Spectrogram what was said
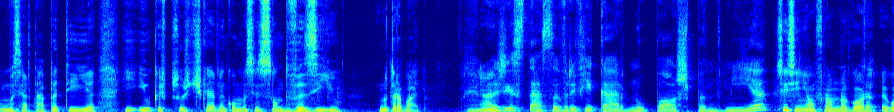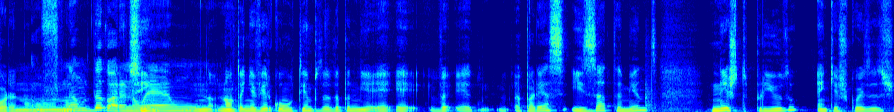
uma certa apatia e, e o que as pessoas descrevem como uma sensação de vazio no trabalho. é? Mas isso dá-se a verificar no pós-pandemia. Sim, sim, é um fenómeno agora. agora não, É um fenómeno de agora, não Sim, é um. não, não tem a ver com o tempo da, da pandemia. É, é- é- aparece exatamente neste período em que as coisas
